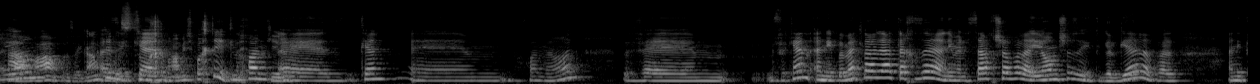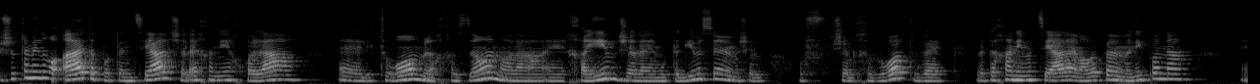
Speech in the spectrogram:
אה, היום. וואו, זה גם כן היא כן. חברה משפחתית. נכון, כאילו. אה, כן, אה, נכון מאוד. ו... וכן, אני באמת לא יודעת איך זה, אני מנסה לחשוב על היום שזה יתגלגל, אבל אני פשוט תמיד רואה את הפוטנציאל של איך אני יכולה אה, לתרום לחזון או לחיים של אה, מותגים מסוימים או של, של חברות, ו... וככה אני מציעה להם, הרבה פעמים אני פונה. אה,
